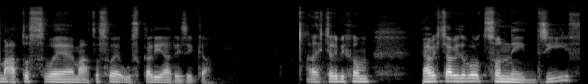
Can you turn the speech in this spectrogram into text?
má to, svoje, má to svoje úskalí a rizika. Ale chtěli bychom, já bych chtěl, aby to bylo co nejdřív,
